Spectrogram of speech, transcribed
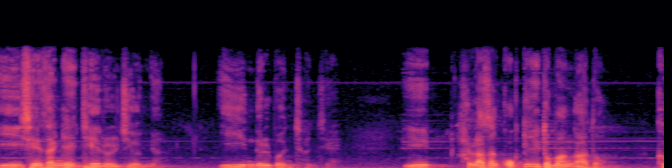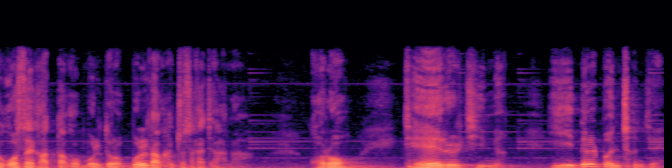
이 세상에 죄를 지으면 이 넓은 천재 이 한라산 꼭대기 도망가도 그곳에 갔다고 멀도, 멀다고 안 쫓아가지 않아 고로 죄를 지으면 이 넓은 천재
